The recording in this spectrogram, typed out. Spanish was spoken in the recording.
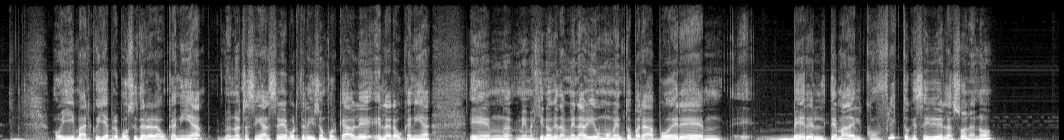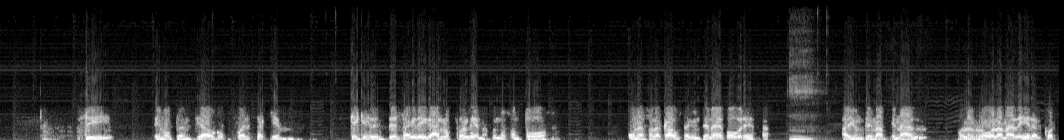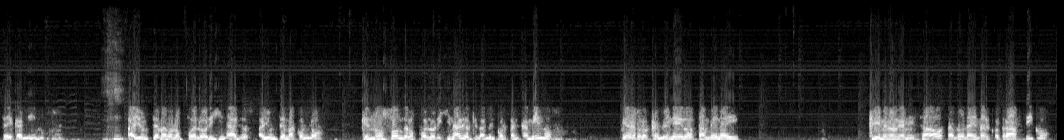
Oye, Marco, y a propósito de la Araucanía, nuestra señal se ve por televisión, por cable en la Araucanía. Em, me imagino que también había un momento para poder em, eh, ver el tema del conflicto que se vive en la zona, ¿no? Sí, hemos planteado con fuerza que, hay que desagregar los problemas, pues no son todos una sola causa. Hay un tema de pobreza, mm. hay un tema penal con el robo de la madera, el corte de caminos, hay un tema con los pueblos originarios, hay un tema con los que no son de los pueblos originarios, que también cortan caminos, vienen los camioneros, también hay crimen organizado, también hay narcotráfico,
